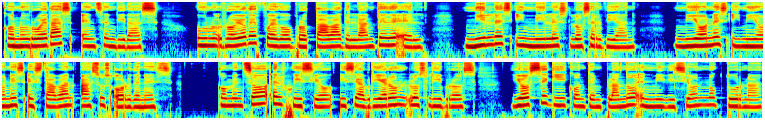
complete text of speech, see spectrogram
con ruedas encendidas. Un rollo de fuego brotaba delante de él. Miles y miles lo servían. Millones y millones estaban a sus órdenes. Comenzó el juicio y se abrieron los libros. Yo seguí contemplando en mi visión nocturna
